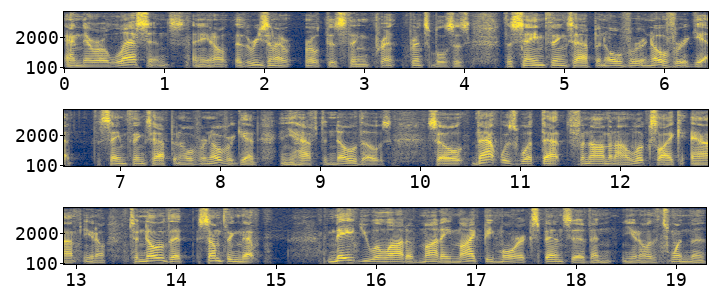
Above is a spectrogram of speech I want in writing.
And there are lessons. And, you know, the reason I wrote this thing, prin principles, is the same things happen over and over again. The same things happen over and over again, and you have to know those. So that was what that phenomenon looks like. Uh, you know, to know that something that made you a lot of money might be more expensive, and you know, it's when the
